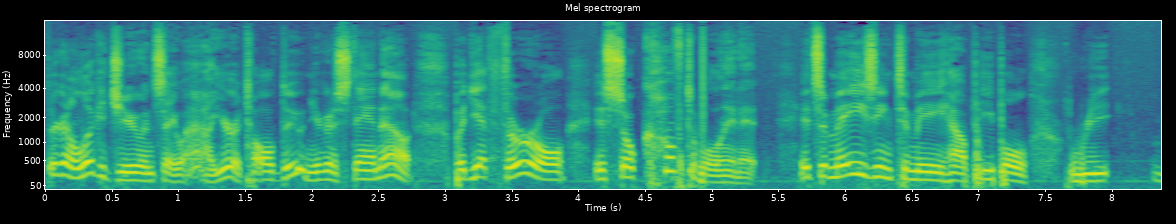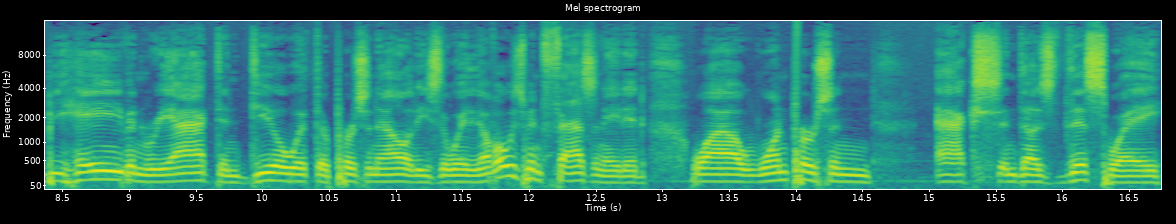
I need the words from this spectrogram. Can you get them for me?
they're going to look at you and say, "Wow, you're a tall dude, and you're going to stand out." But yet, Thurl is so comfortable in it. It's amazing to me how people re- behave and react and deal with their personalities the way they. I've always been fascinated while one person acts and does this way,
